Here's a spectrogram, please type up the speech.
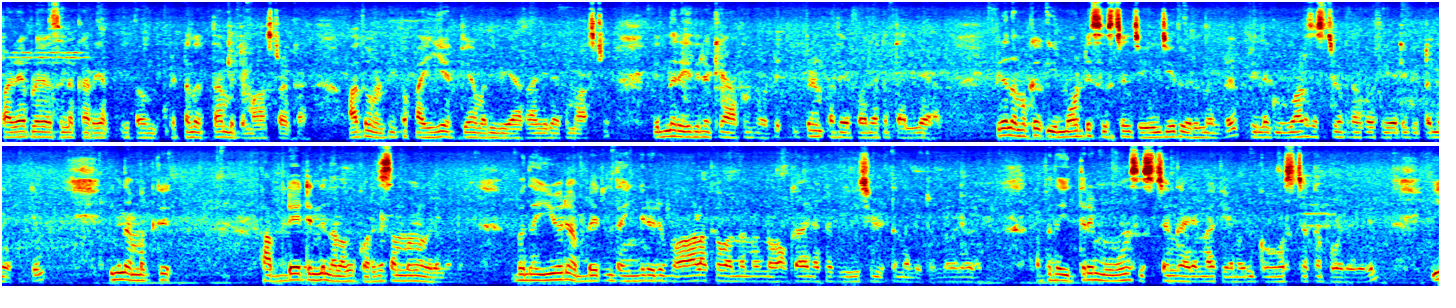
പഴയ പ്ലെയേഴ്സിനൊക്കെ അറിയാം. ഇപ്പം പെട്ടെന്ന് എത്താൻ പറ്റും മാസ്റ്ററൊക്കെ അതുകൊണ്ട് ഇപ്പം പയ്യെ എത്തിയാൽ മതി വി ആർ റാങ്കിലേക്ക് മാസ്റ്റർ എന്ന രീതിയിലൊക്കെ ആക്കുന്നതുകൊണ്ട് ഇപ്പോഴും അതേപോലെയൊക്കെ തന്നെയാണ്. പിന്നെ നമുക്ക് ഇമോട്ടി സിസ്റ്റം ചേഞ്ച് ചെയ്ത് വരുന്നുണ്ട്. പിന്നെ ഗ്ലൂവാർ സിസ്റ്റമൊക്കെ നമുക്ക് ഫ്രീ ആയിട്ട് കിട്ടുന്നതായിരിക്കും. ഇനി നമുക്ക് അപ്ഡേറ്റിന് നമുക്ക് കുറച്ച് സംഭവങ്ങൾ വരുന്നുണ്ട്. അപ്പോൾ ദാ ഈ ഒരു അപ്ഡേറ്റിൽ ദാ ഇങ്ങനെ ഒരു വാളൊക്കെ വന്ന് നമ്മൾ നോക്കാനൊക്കെ വീശി കിട്ടുന്നുണ്ട് ഒരു അപ്പോൾ ഇത് ഇത്രയും മൂന്ന് സിസ്റ്റം കാര്യങ്ങളൊക്കെയാണ് ഒരു ഗോസ്റ്റൊക്കെ പോലെ വരും. ഈ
